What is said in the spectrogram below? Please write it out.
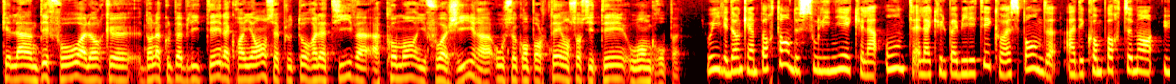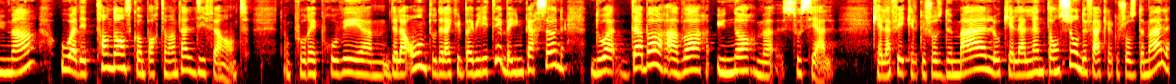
qu'elle a un défaut, alors que dans la culpabilité, la croyance est plutôt relative à comment il faut agir ou se comporter en société ou en groupe. Oui, il est donc important de souligner que la honte et la culpabilité correspondent à des comportements humains ou à des tendances comportementales différentes. Donc pour éprouver euh, de la honte ou de la culpabilité, ben, une personne doit d'abord avoir une norme sociale qu'elle a fait quelque chose de mal ou qu'elle a l'intention de faire quelque chose de mal,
